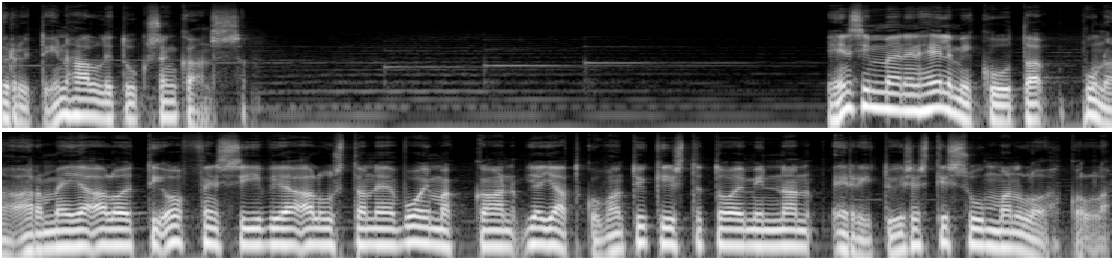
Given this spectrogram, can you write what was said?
Rytin hallituksen kanssa. Ensimmäinen helmikuuta puna-armeija aloitti offensiivia alustaneen voimakkaan ja jatkuvan tykistötoiminnan erityisesti Summan lohkolla.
